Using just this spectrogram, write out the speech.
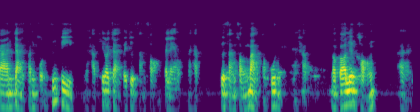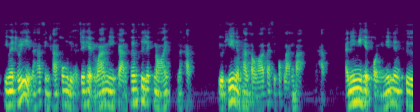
การจ่ายปันผลครึ่งปี นะครับที่เราจ่ายไปจุด32ไปแล้วนะครับจุด32บาทต่อหุ้นนะครับแล้วก็เรื่องของอ่า inventory นะครับสินค้าคงเหลือจะเห็นว่ามีการเพิ่มขึ้นเล็กน้อยนะครับอยู่ที่ 1,286 ล้านบาทนะครับอันนี้มีเหตุผลนิดนึงคือ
